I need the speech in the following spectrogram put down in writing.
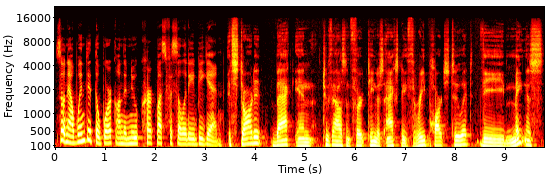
So now, when did the work on the new Kirk bus facility begin? It started back in 2013. There's actually three parts to it. The maintenance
